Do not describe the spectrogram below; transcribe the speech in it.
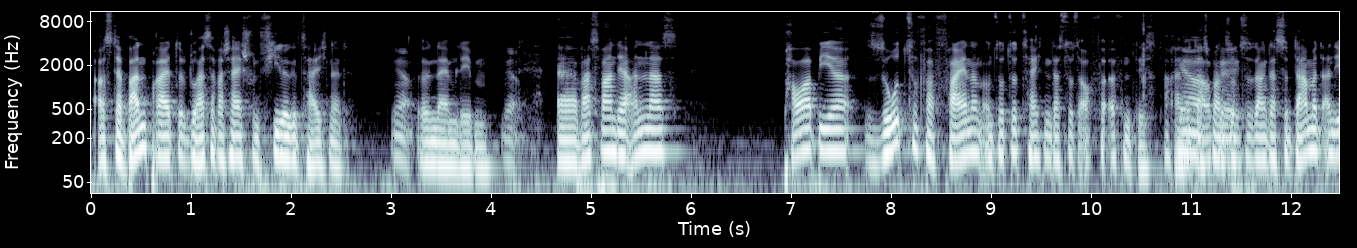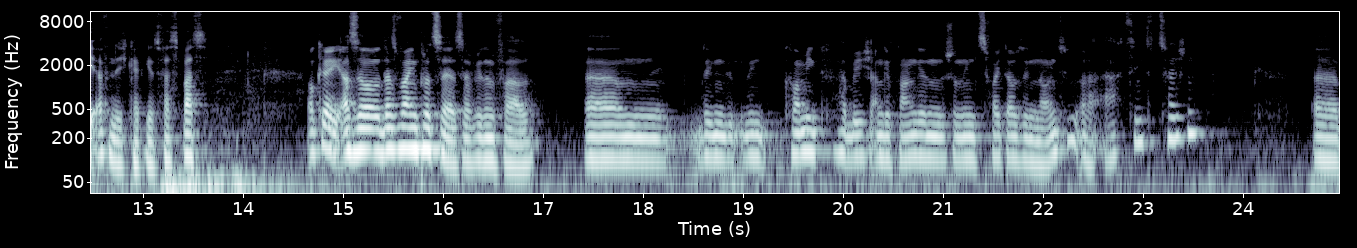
aus der Bandbreite, du hast ja wahrscheinlich schon viel gezeichnet ja. in deinem Leben. Ja. Äh, was war der Anlass, Powerbeer so zu verfeinern und so zu zeichnen, dass du es auch veröffentlichst? Ach also ja, dass okay. man sozusagen, dass du damit an die Öffentlichkeit gehst. Was, was, Okay, also das war ein Prozess auf jeden Fall. Ähm, den, den Comic habe ich angefangen schon im 2019 oder 2018 zu zeichnen. Äh,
